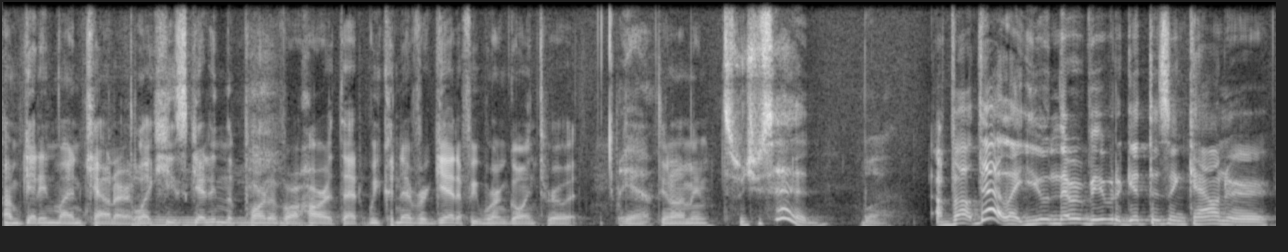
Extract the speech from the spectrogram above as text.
I'm getting my encounter. Like he's getting the part of our heart that we could never get if we weren't going through it. Yeah. Do you know what I mean? That's what you said. What? About that. Like you'll never be able to get this encounter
